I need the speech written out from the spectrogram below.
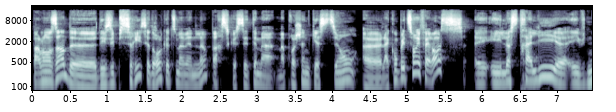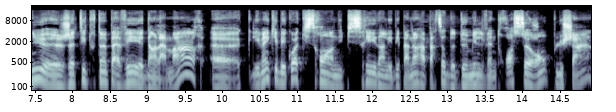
Parlons-en de, des épiceries. C'est drôle que tu m'amènes là parce que c'était ma, ma, prochaine question. Euh, la compétition est féroce et, et l'Australie euh, est venue jeter tout un pavé dans la mare. Euh, les vins québécois qui seront en épicerie et dans les dépanneurs à partir de 2023 seront plus chers,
